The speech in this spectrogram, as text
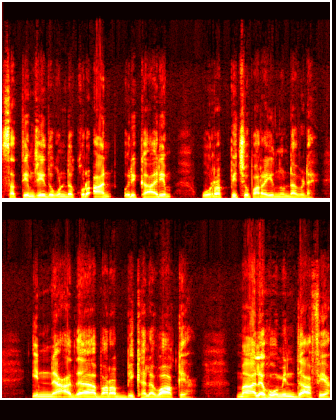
സത്യം ചെയ്തുകൊണ്ട് ഖുർആൻ ഒരു കാര്യം ഉറപ്പിച്ചു പറയുന്നുണ്ട് അവിടെ. ഇന്ന അദാബ റബ്ബിക ലവാഖിയ മാലഹു മിൻ ദാഫിയ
